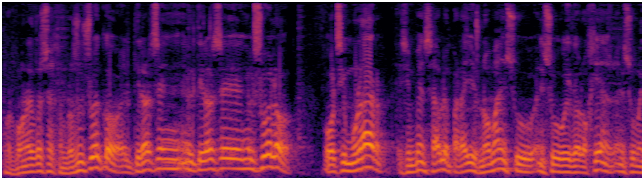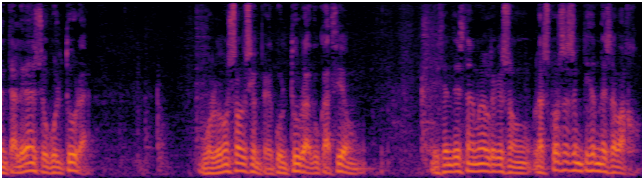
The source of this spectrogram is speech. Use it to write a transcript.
Por poner dos ejemplos. Un sueco, el tirarse en el, tirarse en el suelo o el simular, es impensable para ellos. No va en su, en su ideología, en su mentalidad, en su cultura. Volvemos a lo siempre, cultura, educación. Vicente Stanel, que son, las cosas empiezan desde abajo.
